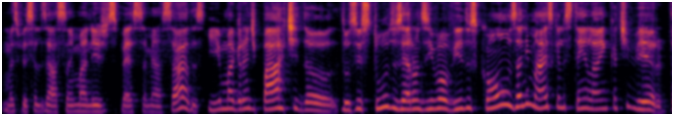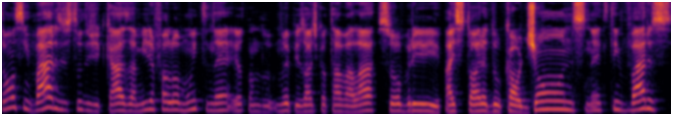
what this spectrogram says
uma especialização em manejo de espécies ameaçadas, e uma grande parte do, dos estudos eram desenvolvidos com os animais que eles têm lá em cativeiro. Então, assim, vários estudos de caso, a Miriam falou muito, né, eu, no episódio que eu tava lá, sobre a história do Carl Jones, né, tem várias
